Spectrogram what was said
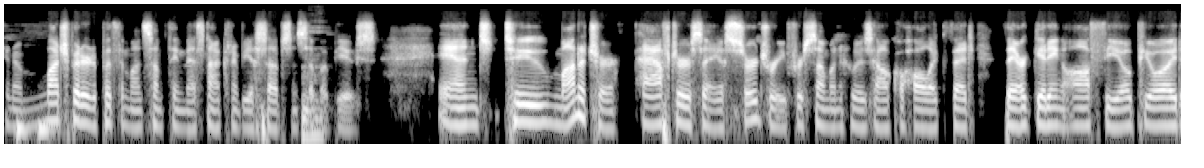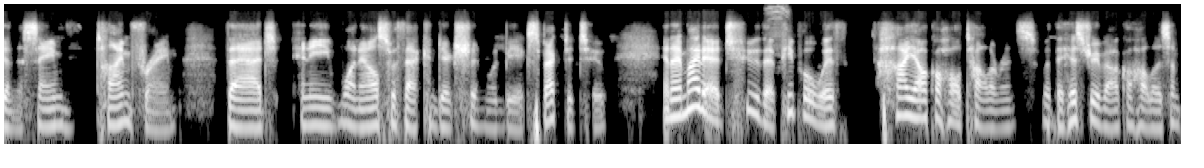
You know, much better to put them on something that's not going to be a substance of mm-hmm. abuse. And to monitor after, say, a surgery for someone who is alcoholic that they are getting off the opioid in the same time frame that anyone else with that condition would be expected to. And I might add too that people with high alcohol tolerance with a history of alcoholism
